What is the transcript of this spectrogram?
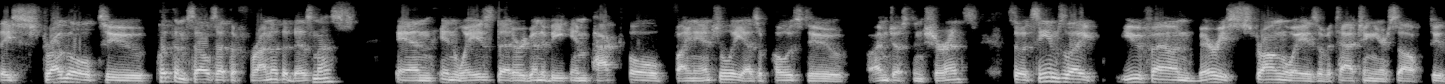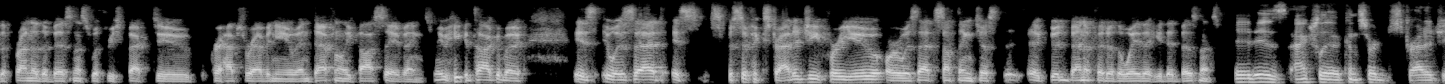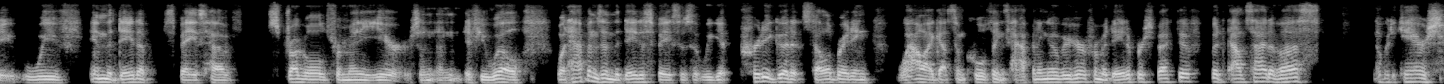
they struggle to put themselves at the front of the business and in ways that are going to be impactful financially as opposed to I'm just insurance. So it seems like you found very strong ways of attaching yourself to the front of the business with respect to perhaps revenue and definitely cost savings. Maybe you could talk about is it was that a specific strategy for you or was that something just a good benefit of the way that you did business it is actually a concerted strategy we've in the data space have struggled for many years. And, and if you will, what happens in the data space is that we get pretty good at celebrating, wow, I got some cool things happening over here from a data perspective. But outside of us, nobody cares.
